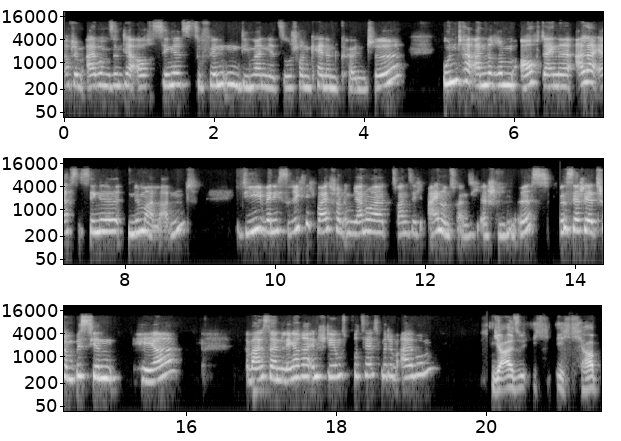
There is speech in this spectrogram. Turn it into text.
auf dem Album sind ja auch Singles zu finden, die man jetzt so schon kennen könnte. Unter anderem auch deine allererste Single Nimmerland die, wenn ich es richtig weiß, schon im Januar 2021 erschienen ist. Das ist ja jetzt schon ein bisschen her. War das dann ein längerer Entstehungsprozess mit dem Album? Ja, also ich, ich habe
